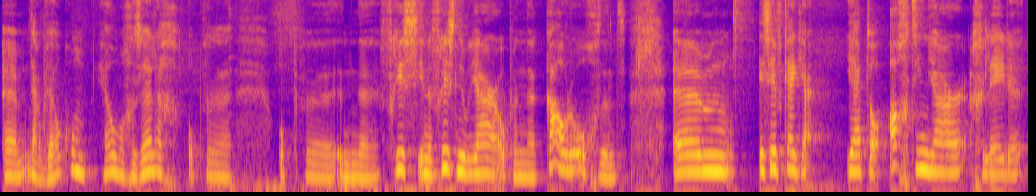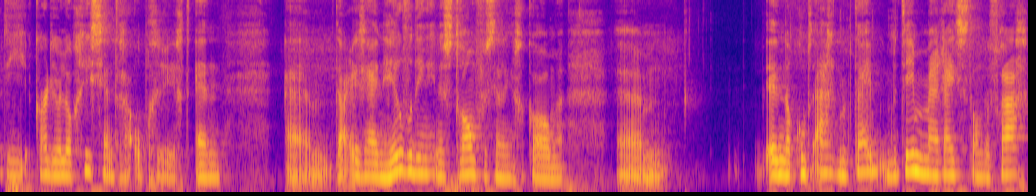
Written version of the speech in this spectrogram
Um, nou, welkom, helemaal gezellig op op uh, een, uh, fris, in een fris nieuw jaar op een uh, koude ochtend. Um, even kijken, ja, je hebt al 18 jaar geleden die cardiologiecentra opgericht. En um, daar zijn heel veel dingen in een stroomversnelling gekomen. Um, en dan komt eigenlijk meteen, meteen bij mij rijdt de vraag...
